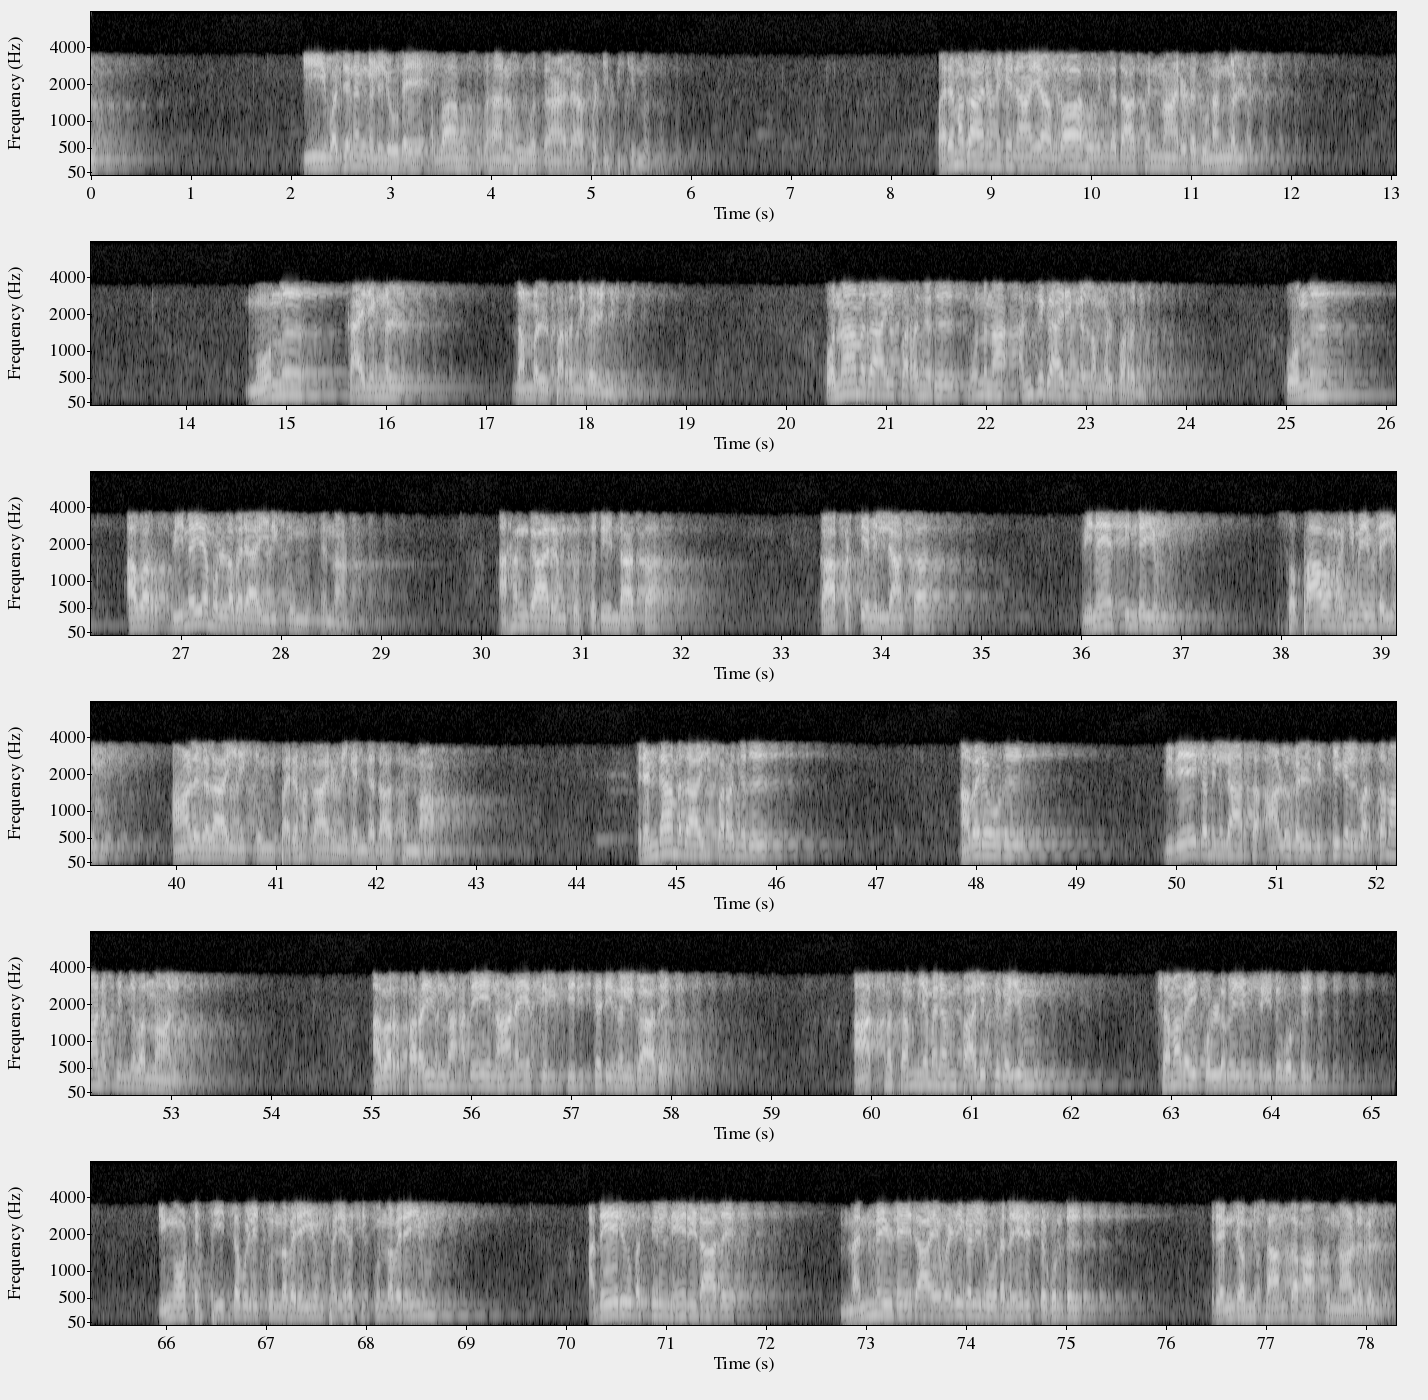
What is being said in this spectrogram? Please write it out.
ഈ വചനങ്ങളിലൂടെ അള്ളാഹു സുധാനഹൂവത്താല പഠിപ്പിക്കുന്നത്. പരമകാരുണികനായ അള്ളാഹുവിന്റെ ദാസന്മാരുടെ ഗുണങ്ങൾ. മൂന്ന് കാര്യങ്ങൾ നമ്മൾ പറഞ്ഞു കഴിഞ്ഞു. ഒന്നാമതായി പറഞ്ഞത് മൂന്ന് അഞ്ച് കാര്യങ്ങൾ നമ്മൾ പറഞ്ഞു. ഒന്ന് അവർ വിനയമുള്ളവരായിരിക്കും എന്നാണ്. അഹങ്കാരം തൊട്ടു തീണ്ടാത്ത കാപ്പട്യമില്ലാത്ത വിനയത്തിന്റെയും സ്വഭാവ മഹിമയുടെയും ആളുകളായിരിക്കും പരമകാരുണികന്റെ ദാസന്മാർ. രണ്ടാമതായി പറഞ്ഞത് അവരോട് വിവേകമില്ലാത്ത ആളുകൾ വിഡ്ഢികൾ വർത്തമാനത്തിന് വന്നാൽ അവർ പറയുന്ന അതേ നാണയത്തിൽ തിരിച്ചടി നൽകാതെ ആത്മസംയമനം പാലിക്കുകയും ക്ഷമ കൈക്കൊള്ളുകയും ചെയ്തുകൊണ്ട് ഇങ്ങോട്ട് ചീത്ത വിളിക്കുന്നവരെയും പരിഹസിക്കുന്നവരെയും അതേ രൂപത്തിൽ നേരിടാതെ നന്മയുടേതായ വഴികളിലൂടെ നേരിട്ടുകൊണ്ട് രംഗം ശാന്തമാക്കുന്ന ആളുകൾ.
